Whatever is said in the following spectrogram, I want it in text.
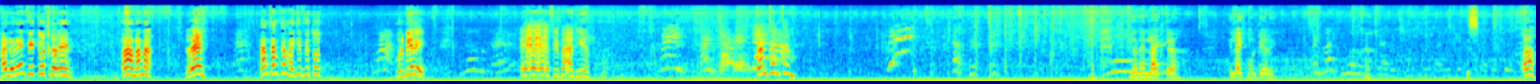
Ah, Loren, may tooth, Loren. Ah, mama. Loren. Come, come, come. I give you tooth. Mulberry. Eh, eh, eh, Fiba, add here. Look. Come, come, come. Loren like the, he like mulberry. I like mulberry. Ah.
